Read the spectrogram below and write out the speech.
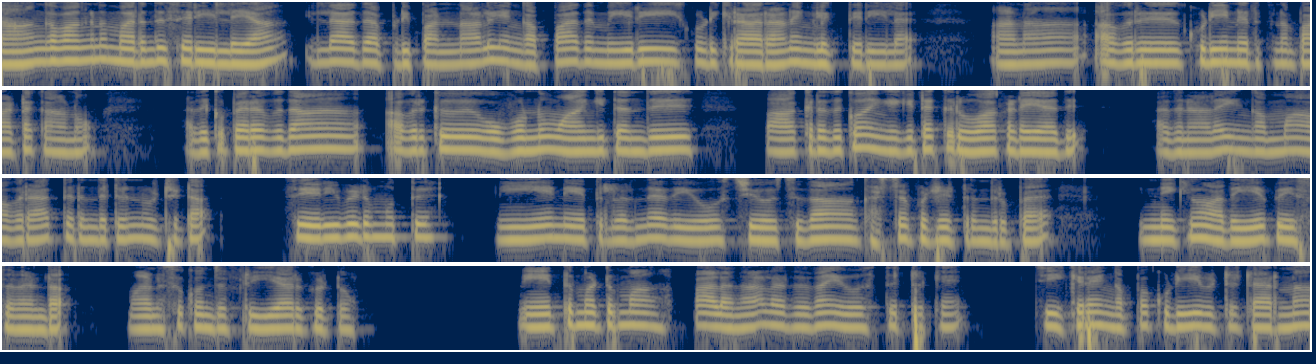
நாங்கள் வாங்கின மருந்து சரியில்லையா? இல்லை அது அப்படி பண்ணாலும் எங்கள் அப்பா அதை மீறி குடிக்கிறாரான்னு எங்களுக்கு தெரியல. ஆனால் அவர் குடியை நிறுத்தின பாட்டை காணோம். அதுக்கு பிறகு தான் அவருக்கு ஒவ்வொன்றும் வாங்கி தந்து பார்க்குறதுக்கும் எங்ககிட்ட ரூபா கிடையாது. அதனால் எங்கள் அம்மா அவராக திறந்துட்டுன்னு விட்டுட்டா. சரி விடு முத்து. நீயே நேற்றுலேருந்து அதை யோசிச்சு யோசிச்சு தான் கஷ்டப்பட்டுட்டு இருந்திருப்ப. இன்றைக்கும் அதையே பேச வேண்டாம். மனசு கொஞ்சம் ஃப்ரீயாக இருக்கட்டும். நேற்று மட்டுமா? பல நாள் அதை தான் யோசிச்சுட்ருக்கேன் சீக்கிரம் எங்கள் அப்பா குடியே விட்டுட்டாருன்னா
